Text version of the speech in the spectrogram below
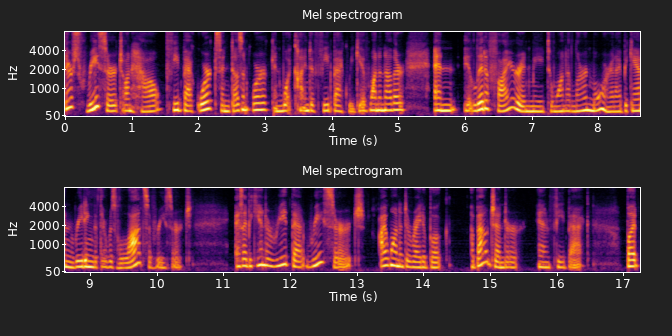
there's research on how feedback works and doesn't work and what kind of feedback we give one another. And it lit a fire in me to want to learn more. And I began reading that there was lots of research. As I began to read that research, I wanted to write a book about gender and feedback. But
